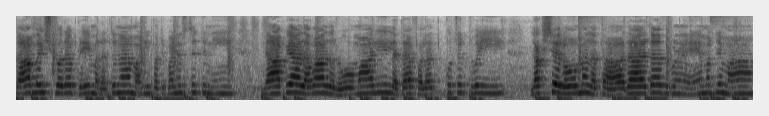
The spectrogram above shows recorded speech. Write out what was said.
कामेश्वर प्रेमरत्न मणिपतिपणस्थितिनि ज्ञाप्यालवालरोमालीलताफलत्कुचत्वयि लक्षरोमलतादातपुणे मध्यमा।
